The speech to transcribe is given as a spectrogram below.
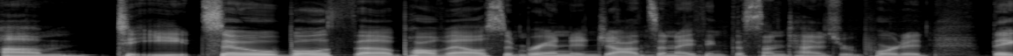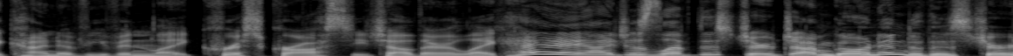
um, to eat. So both uh, Paul Vallas and Brandon Johnson, I think the Sun Times reported, they kind of even like crisscrossed each other, like, "Hey, I just left this church. I'm going into this church,"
